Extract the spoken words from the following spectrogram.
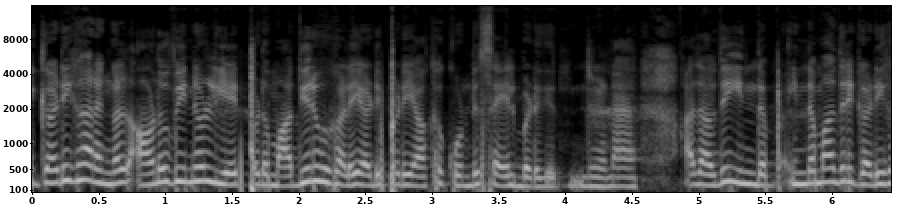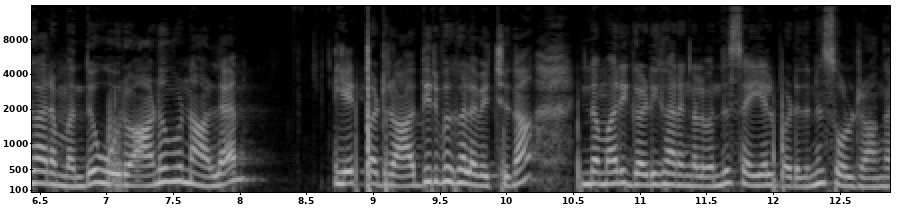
இக்கடிகாரங்கள் அணுவினுள் ஏற்படும் அதிர்வுகளை அடிப்படையாக கொண்டு செயல்படுகின்றன. அதாவது இந்த இந்த மாதிரி கடிகாரம் வந்து ஒரு அணுவினால ஏற்படுற அதிர்வுகளை வச்சு தான் இந்த மாதிரி கடிகாரங்கள் வந்து செயல்படுதுன்னு சொல்கிறாங்க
